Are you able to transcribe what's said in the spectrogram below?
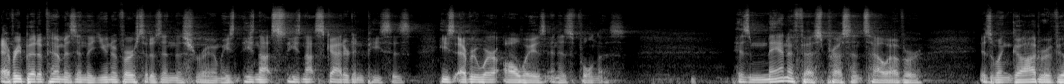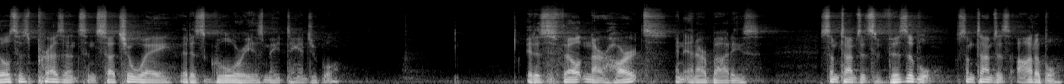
every bit of him is in the universe that is in this room. He's, he's, not, he's not scattered in pieces. He's everywhere, always in his fullness. His manifest presence, however, is when God reveals his presence in such a way that his glory is made tangible. It is felt in our hearts and in our bodies. Sometimes it's visible, sometimes it's audible.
